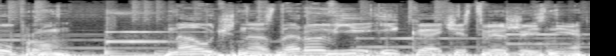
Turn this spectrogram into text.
Купрум. Научное здоровье и качестве жизни.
